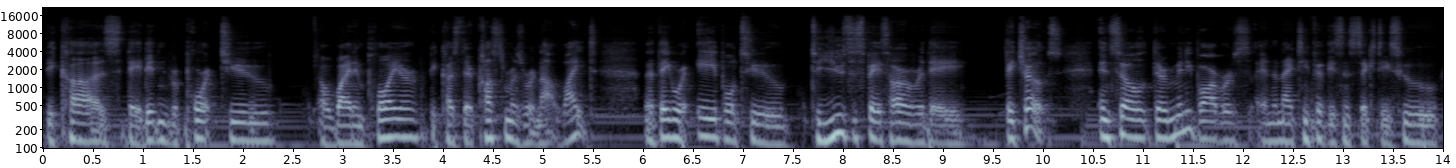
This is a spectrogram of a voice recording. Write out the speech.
because they didn't report to a white employer, because their customers were not white, that they were able to to use the space however they they chose. And so there are many barbers in the 1950s and 60s who,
